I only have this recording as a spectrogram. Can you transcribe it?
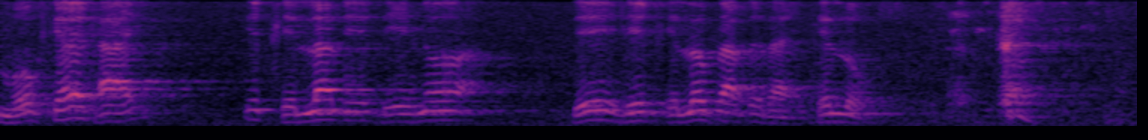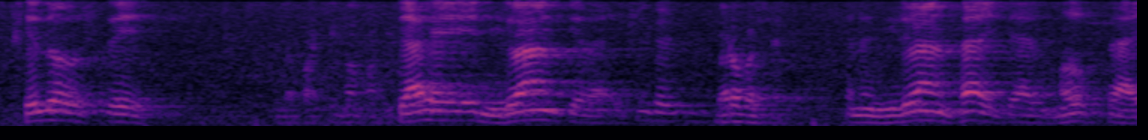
મોક્ષ ક્યારે થાય? કે છેલ્લા દેહ દેહનો દેહ જે છેલ્લો પ્રાપ્ત થાય છેલ્લો. છેલ્લો દેહ ત્યારે એ નિર્વાણ કહેવાય. શું કહ્યું બરોબર છે. અને નિર્વાણ થાય ત્યારે મોક્ષ થાય.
